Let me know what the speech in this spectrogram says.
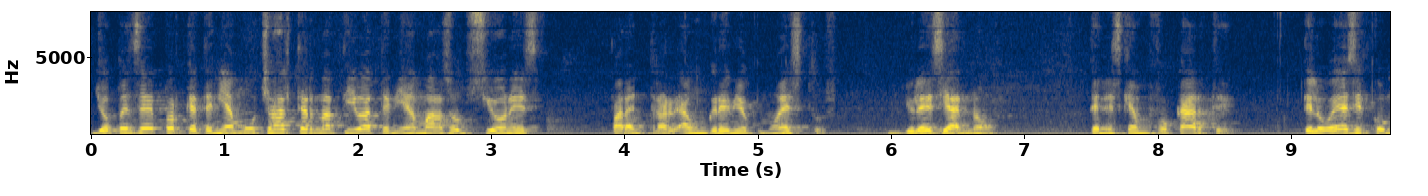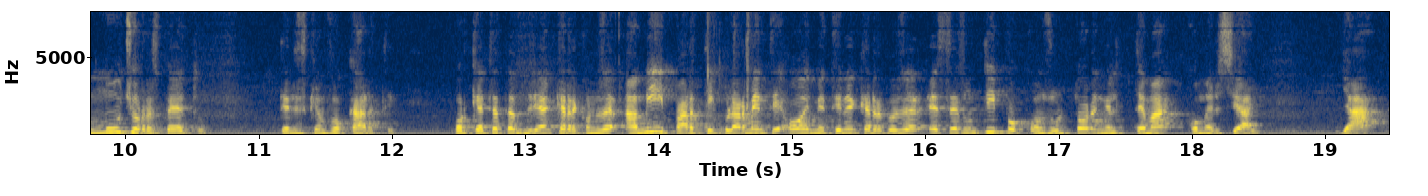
Yo pensé porque tenía muchas alternativas, tenía más opciones para entrar a un gremio como estos. Yo le decía, no, tenés que enfocarte. Te lo voy a decir con mucho respeto, tenés que enfocarte ¿por qué te tendrían que reconocer? A mí particularmente, hoy me tienen que reconocer, este es un tipo consultor en el tema comercial. Ya.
